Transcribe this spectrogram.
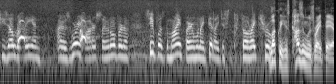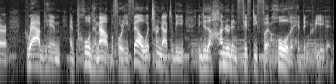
she's elderly and I was worried about her, so I went over to see if it was the mine fire, and when I did, I just fell right through. Luckily, his cousin was right there, grabbed him, and pulled him out before he fell, what turned out to be into the 150-foot hole that had been created.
